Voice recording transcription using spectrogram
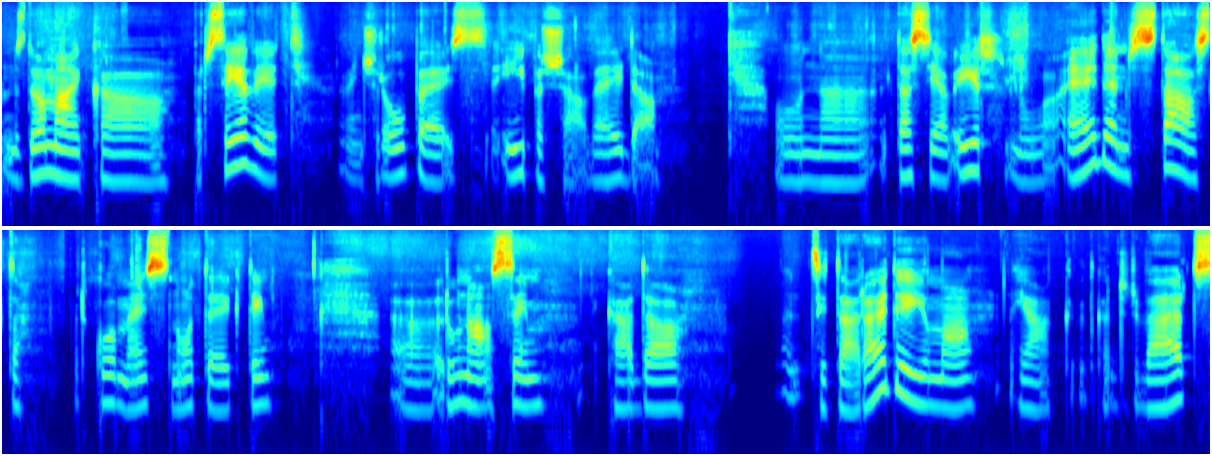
Un es domāju, ka par sievieti viņš rūpējas īpašā veidā. Un uh, tas jau ir no ēdenes stāsta, par ko mēs noteikti uh, runāsim kādā citā raidījumā, jā, kad, ir vērts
